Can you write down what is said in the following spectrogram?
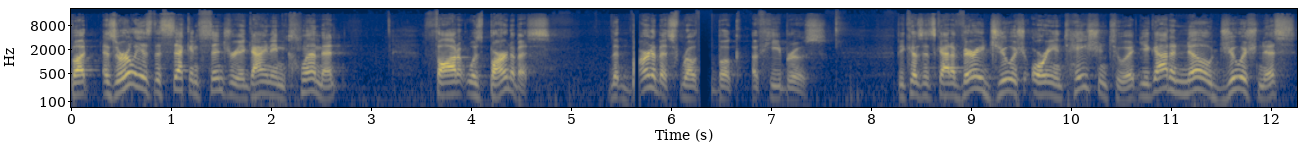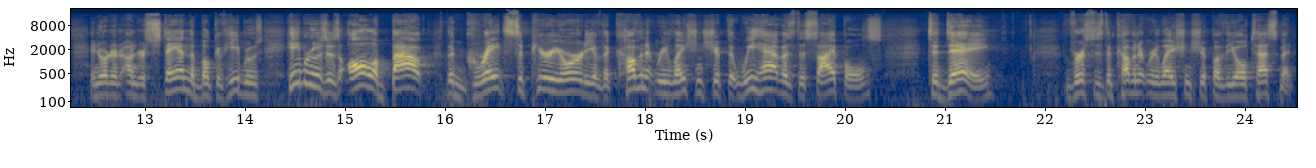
But as early as the second century, a guy named Clement thought it was Barnabas, that Barnabas wrote the book of Hebrews because it's got a very Jewish orientation to it. You got to know Jewishness in order to understand the book of Hebrews. Hebrews is all about the great superiority of the covenant relationship that we have as disciples today versus the covenant relationship of the Old Testament.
